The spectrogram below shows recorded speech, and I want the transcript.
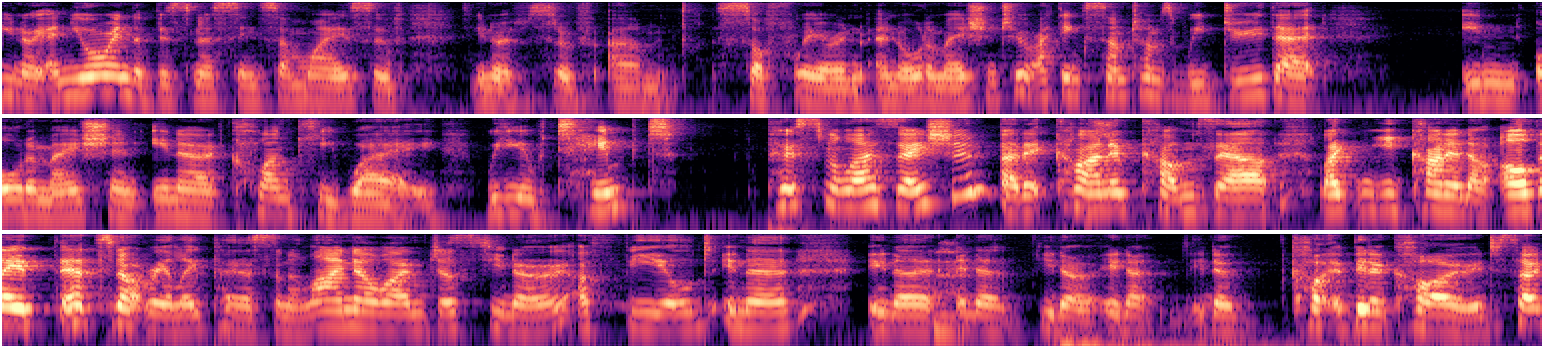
you know and you're in the business in some ways of you know sort of um, software and, and automation too i think sometimes we do that in automation in a clunky way. We attempt personalization, but it kind of comes out like you kind of know, oh, they, that's not really personal. I know I'm just, you know, a field in a, in a, in a, you know, in a, in a, co- a bit of code. So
